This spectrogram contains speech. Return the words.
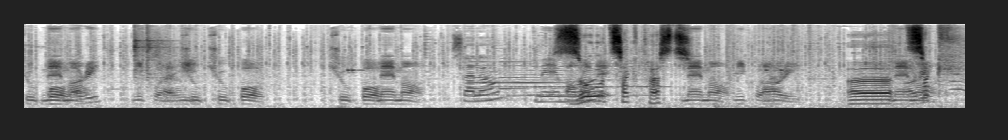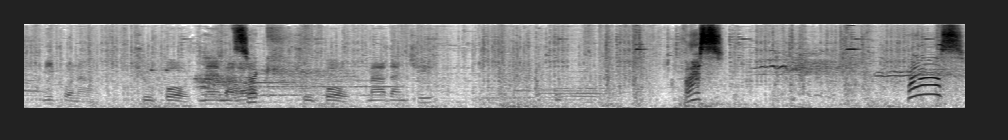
Chupo. Memory. Mikonam. Chupo. Chupo. Memor. So, zack, passt. Memor. Mikonam. Äh, zack. Mikonam. Zack. Was? Was?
